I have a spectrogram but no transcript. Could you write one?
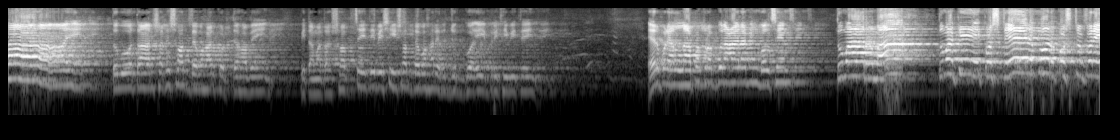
হয়, তবুও তার সাথে সৎ ব্যবহার করতে হবে। পিতামাতা সবচাইতে বেশি সদ্ব্যবহারের যোগ্য এই পৃথিবীতে। এরপরে আল্লাহ পাক রব্বুল আলামিন বলছেন, তোমার মা তোমাকে কষ্টের পর কষ্ট করে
